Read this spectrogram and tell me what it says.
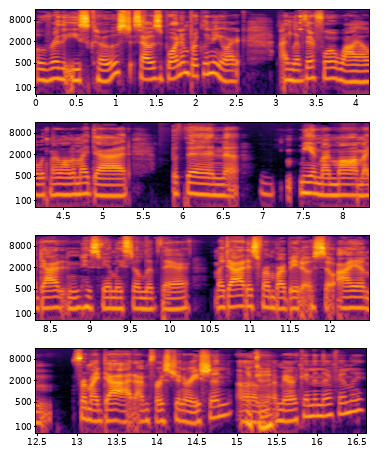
over the East Coast. So I was born in Brooklyn, New York. I lived there for a while with my mom and my dad. But then uh, me and my mom, my dad and his family still live there. My dad is from Barbados. So I am, for my dad, I'm first generation um, Okay. American in their family.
